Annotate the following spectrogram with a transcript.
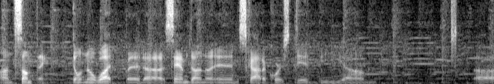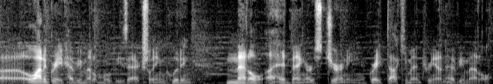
on something. Don't know what, but uh, Sam Dunn and Scott, of course, did the um, uh, a lot of great heavy metal movies, actually, including Metal: A Headbanger's Journey, a great documentary on heavy metal.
